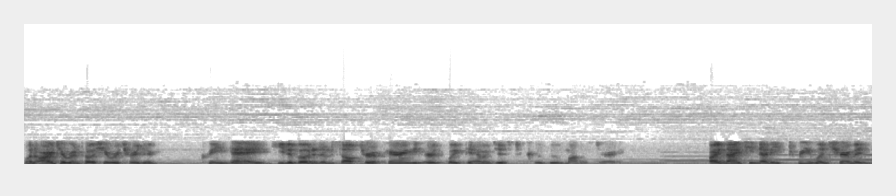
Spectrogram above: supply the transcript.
When Arjia Rinpoche returned to Qinghai, he devoted himself to repairing the earthquake damages to Kumbum Monastery. By 1993, when Chairman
